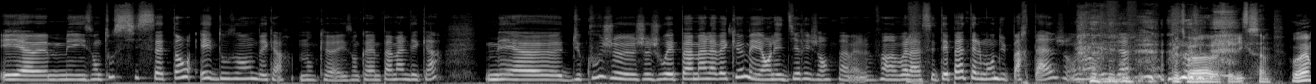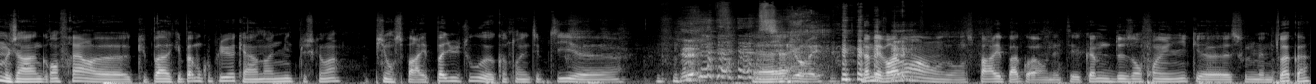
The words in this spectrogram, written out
Et euh, mais ils ont tous 6, 7 ans et 12 ans d'écart. Donc euh, ils ont quand même pas mal d'écart. Mais euh, du coup, je, je jouais pas mal avec eux, mais en les dirigeant pas mal. Enfin voilà, c'était pas tellement du partage, on a envie de dire. Et toi, Félix Ouais, moi j'ai un grand frère euh, qui, est pas, qui est pas beaucoup plus vieux, qui a un an et demi de plus que moi. Puis on se parlait pas du tout euh, quand on était petit. Euh. Ignorés. non mais vraiment, hein, on, on se parlait pas quoi. On était comme deux enfants uniques euh, sous le même toit quoi.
